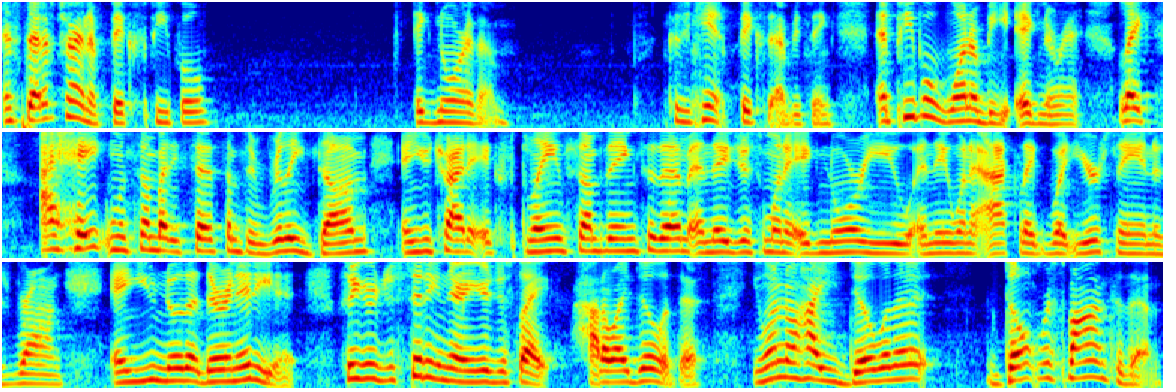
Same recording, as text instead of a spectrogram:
Instead of trying to fix people, ignore them because you can't fix everything. And people want to be ignorant. Like, I hate when somebody says something really dumb and you try to explain something to them and they just want to ignore you and they want to act like what you're saying is wrong. And you know that they're an idiot. So you're just sitting there and you're just like, how do I deal with this? You want to know how you deal with it? Don't respond to them.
